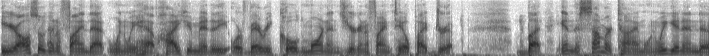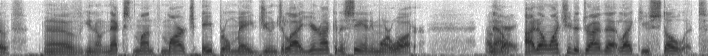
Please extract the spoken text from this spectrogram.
You're also going to find that when we have high humidity or very cold mornings, you're going to find tailpipe drip. But in the summertime, when we get into uh, you know next month, March, April, May, June, July, you're not going to see any more water. Now, I don't want you to drive that like you stole it.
